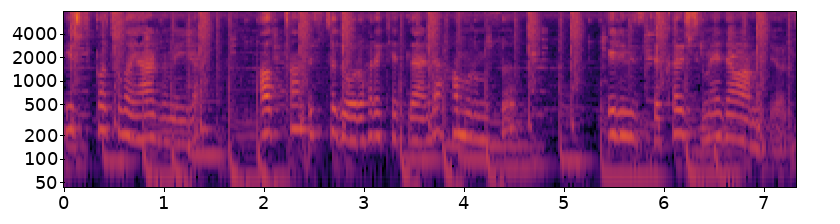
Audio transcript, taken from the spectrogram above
bir spatula yardımıyla alttan üste doğru hareketlerle hamurumuzu elimizde karıştırmaya devam ediyoruz.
